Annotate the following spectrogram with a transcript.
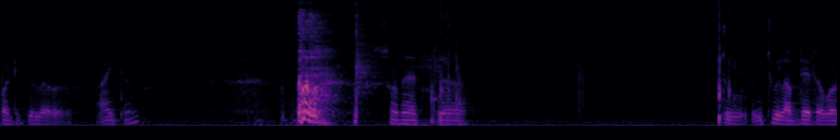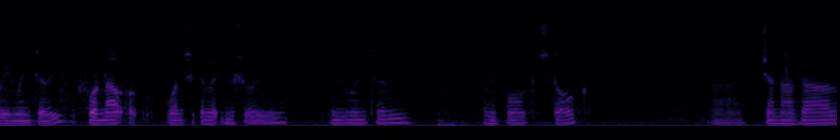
particular item. So that uh, to it will update our inventory. For now uh, one second let me show you. Inventory report stock uh, chana dal.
